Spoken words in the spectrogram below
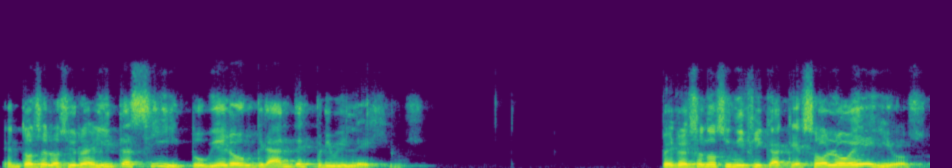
Entonces los israelitas sí tuvieron grandes privilegios. Pero eso no significa que solo ellos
